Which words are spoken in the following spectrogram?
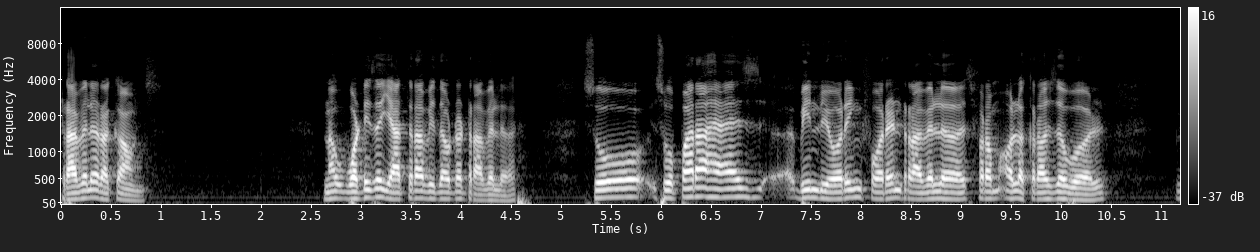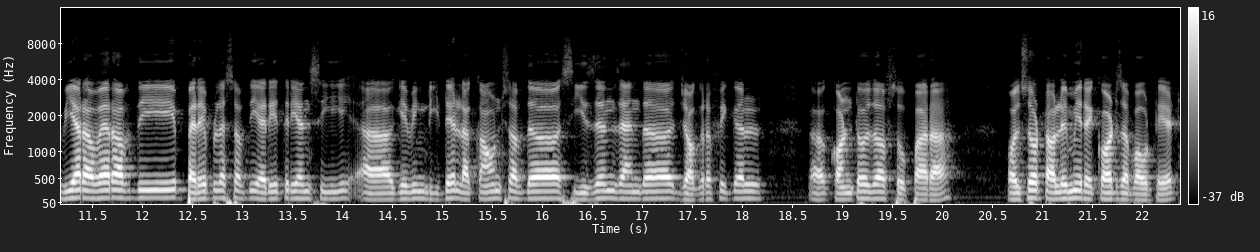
Traveler accounts. Now, what is a yatra without a traveler? So, Sopara has been luring foreign travelers from all across the world we are aware of the periplus of the Erythraean Sea, uh, giving detailed accounts of the seasons and the geographical uh, contours of Sopara. Also, Ptolemy records about it.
